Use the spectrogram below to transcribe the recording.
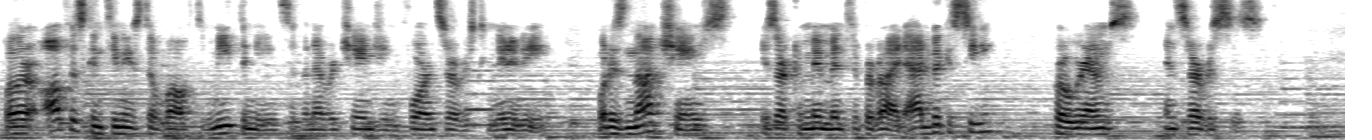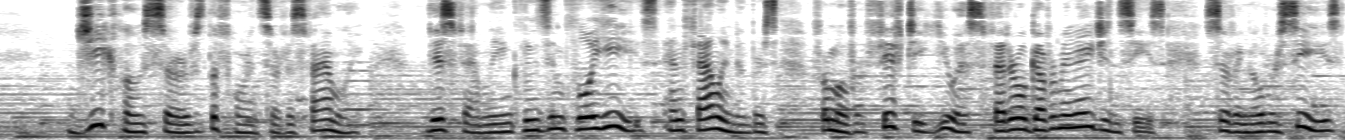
While our office continues to evolve to meet the needs of an ever changing Foreign Service community, what has not changed is our commitment to provide advocacy, programs, and services. GCLO serves the Foreign Service family. This family includes employees and family members from over 50 U.S. federal government agencies serving overseas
